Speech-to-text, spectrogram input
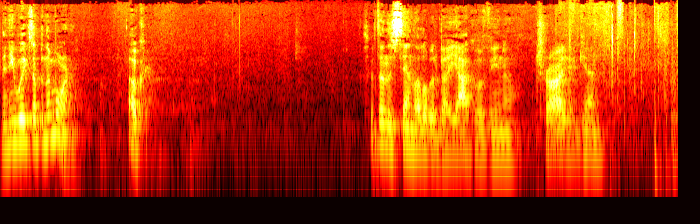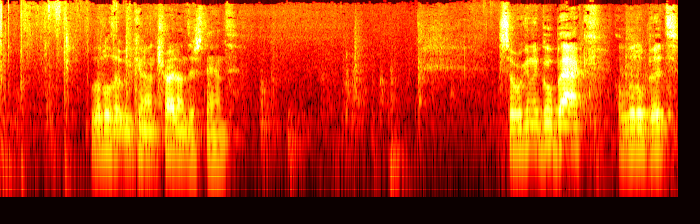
then he wakes up in the morning. Okay. So we have to understand a little bit about Yaakov Avinu. Try again. A little that we can try to understand. So we're going to go back a little bit.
